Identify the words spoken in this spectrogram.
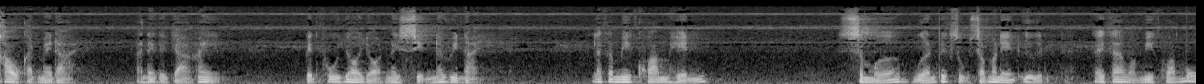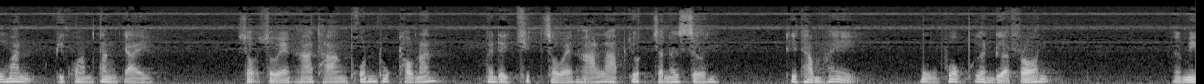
เข้ากันไม่ได้ อันนี้ก็อยากให้เป็นผู้ย่อหย่อนในศีลและวินัย แล้วก็มีความเห็นเสมอเหมือนภิกษุสมณีอื่น คล้ายๆว่ามีความมุ่งมั่น มีความตั้งใจสะแสวงหาทางพ้นทุกเท่านั้น ไม่ได้คิดแสวงหาลาบยศสนเสริญ ที่ทำให้หมู่พวกเพื่อนเดือดร้อน มี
